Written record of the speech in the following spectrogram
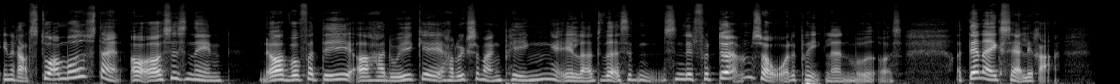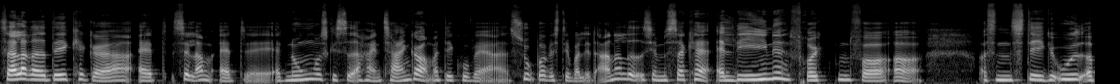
en ret stor modstand, og også sådan en, nå, hvorfor det, og har du ikke, øh, har du ikke så mange penge, eller du ved, altså sådan lidt fordømmelse over det på en eller anden måde også. Og den er ikke særlig rar. Så allerede det kan gøre, at selvom at, øh, at nogen måske sidder og har en tanke om, at det kunne være super, hvis det var lidt anderledes, jamen så kan alene frygten for at, at sådan stikke ud og,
